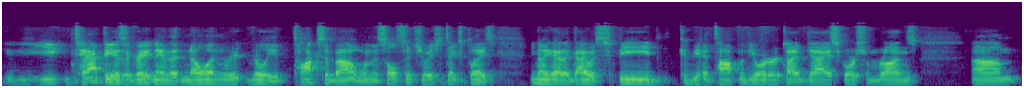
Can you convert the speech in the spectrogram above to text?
You, Tapia is a great name that no one re- really talks about when this whole situation takes place. You know, you got a guy with speed, could be a top of the order type guy, scores some runs. Um,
